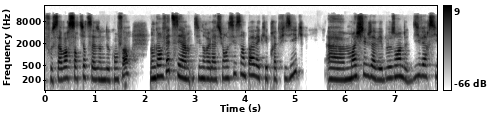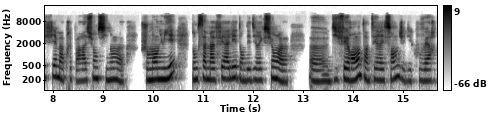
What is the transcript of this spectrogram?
faut savoir sortir de sa zone de confort. Donc, en fait, c'est une relation assez sympa avec les preps physiques euh, moi, je sais que j'avais besoin de diversifier ma préparation, sinon euh, je m'ennuyais. Donc, ça m'a fait aller dans des directions euh, différentes, intéressantes. J'ai découvert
